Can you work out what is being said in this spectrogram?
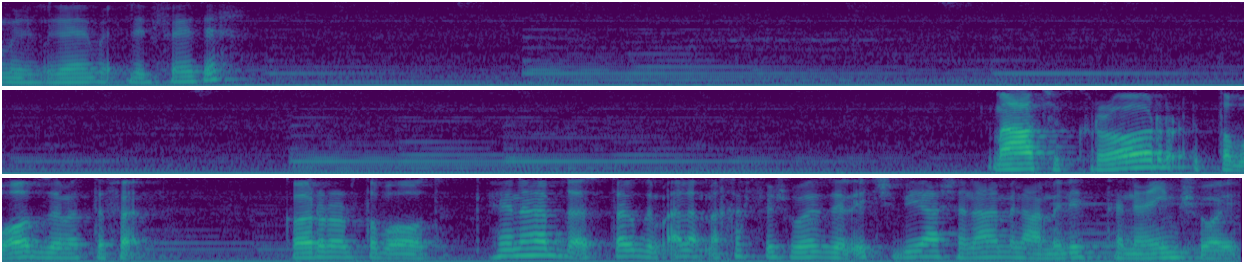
من الغامق للفاتح. مع تكرار الطبقات زي ما اتفقنا. كرر طبقاتك. هنا هبدأ أستخدم قلم أخف شوية زي ال HB عشان أعمل عملية تنعيم شوية.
